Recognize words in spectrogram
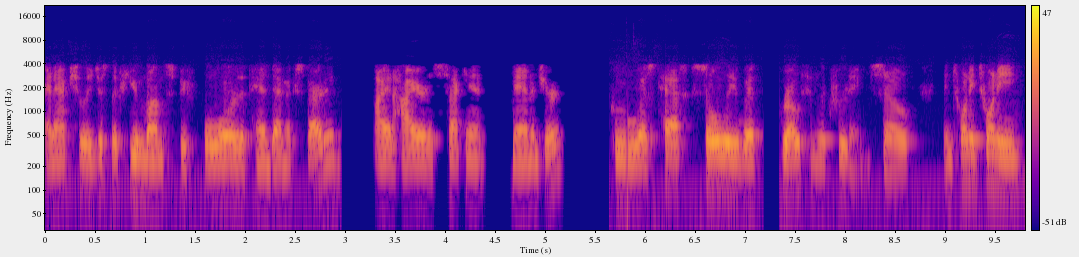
And actually, just a few months before the pandemic started, I had hired a second manager who was tasked solely with growth and recruiting. So in 2020,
